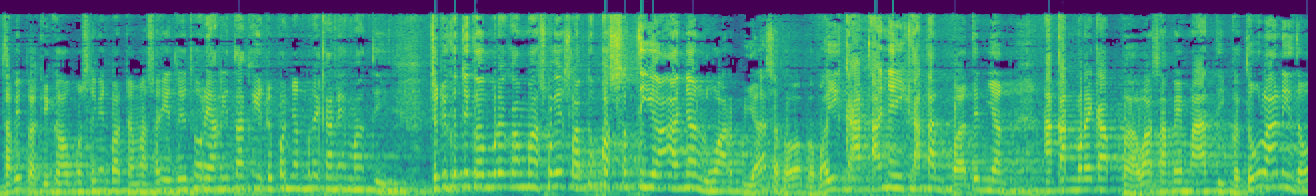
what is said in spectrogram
tapi bagi kaum muslimin pada masa itu itu realita kehidupan yang mereka nikmati. Jadi ketika mereka masuk Islam itu kesetiaannya luar biasa bapak-bapak. Ikatannya ikatan batin yang akan mereka bawa sampai mati. Betulan itu.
